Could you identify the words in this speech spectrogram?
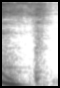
you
